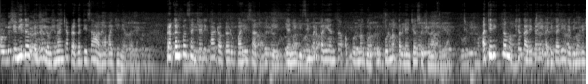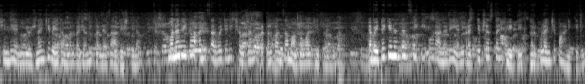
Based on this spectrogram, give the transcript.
विविध गृह योजनांच्या प्रगतीचा आढावा घेण्यात आला. प्रकल्प संचालिका डॉक्टर रुपाली सातपुते यांनी डिसेंबरपर्यंत अपूर्ण घरकुल पूर्ण करण्याच्या सूचना दिल्या. अतिरिक्त मुख्य कार्यकारी अधिकारी रवींद्र शिंदे यांनी योजनांची वेळेत अंमलबजावणी करण्याचा आदेश दिला. मनरेगा आणि सार्वजनिक शौचालय प्रकल्पांचा मागोवा घेतला गेला. या बैठकीनंतर सीईओ रानडे यांनी प्रत्यक्षस्थळी भेट देत घरकुलांची पाहणी केली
